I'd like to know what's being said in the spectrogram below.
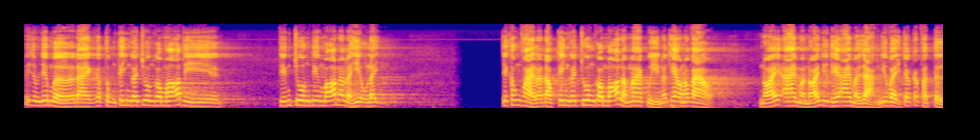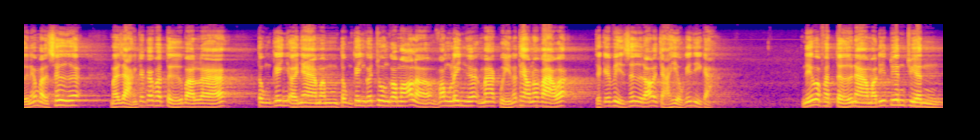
Ví dụ như mở đài có tụng kinh có chuông có mõ thì tiếng chuông tiếng mõ nó là hiệu lệnh. Chứ không phải là đọc kinh có chuông có mõ là ma quỷ nó theo nó vào. Nói ai mà nói như thế ai mà giảng như vậy cho các phật tử. Nếu mà sư á, mà giảng cho các phật tử bảo là tụng kinh ở nhà mà tụng kinh có chuông có mõ là vong linh ma quỷ nó theo nó vào á, thì cái vị sư đó là chả hiểu cái gì cả. Nếu mà phật tử nào mà đi tuyên truyền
